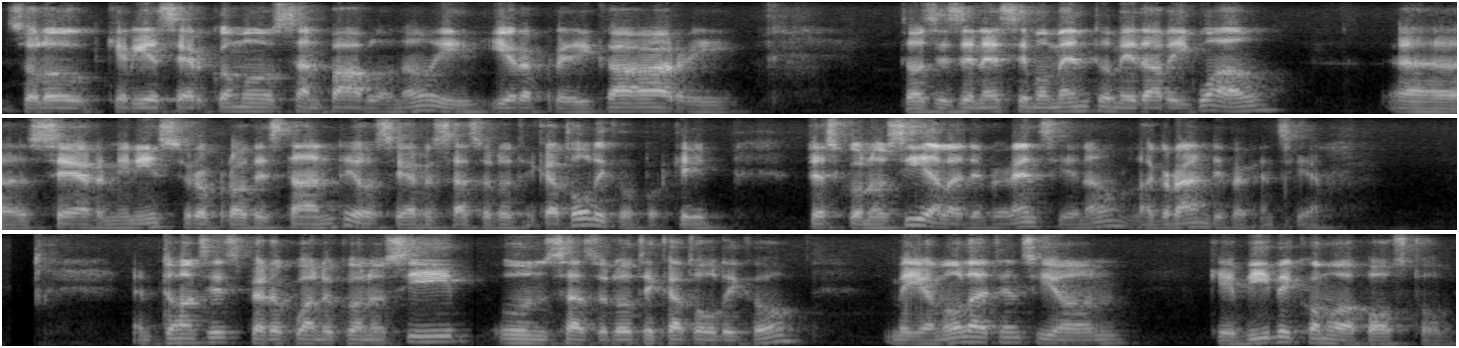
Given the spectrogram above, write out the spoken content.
solo quería ser como San Pablo, ¿no? Y ir a predicar. Y entonces en ese momento me daba igual uh, ser ministro protestante o ser sacerdote católico, porque desconocía la diferencia, ¿no? La gran diferencia. Entonces, pero cuando conocí un sacerdote católico, me llamó la atención que vive como apóstol.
